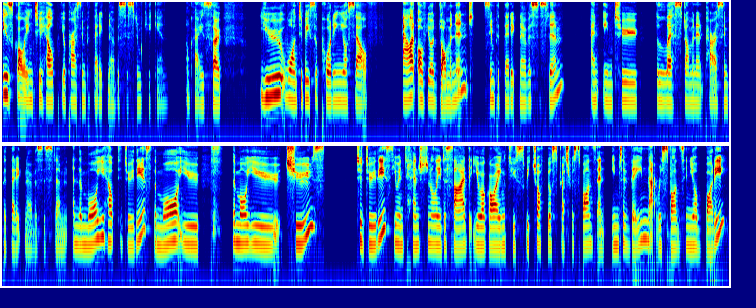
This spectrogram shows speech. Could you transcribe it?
is going to help your parasympathetic nervous system kick in. Okay, so you want to be supporting yourself out of your dominant sympathetic nervous system and into the less dominant parasympathetic nervous system. And the more you help to do this, the more you the more you choose to do this, you intentionally decide that you are going to switch off your stress response and intervene that response in your body.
